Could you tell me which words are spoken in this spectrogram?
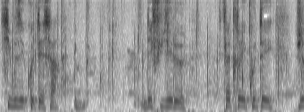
Si vous écoutez ça, diffusez-le, faites-le écouter. Je,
